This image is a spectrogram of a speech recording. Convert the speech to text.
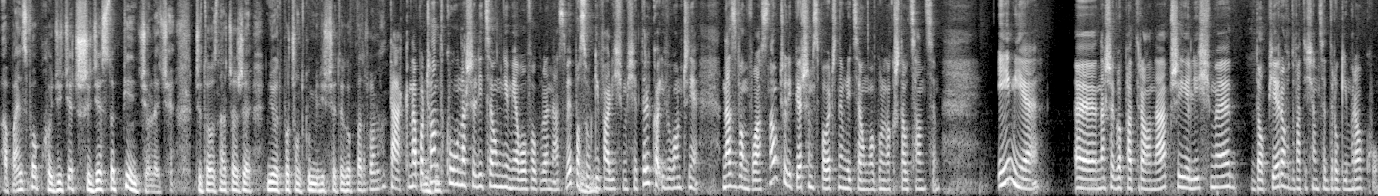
a Państwo obchodzicie 35-lecie. Czy to oznacza, że nie od początku mieliście tego patrona? Tak, na początku nasze liceum nie miało w ogóle nazwy. Posługiwaliśmy się tylko i wyłącznie nazwą własną, czyli pierwszym społecznym liceum ogólnokształcącym. Imię e, naszego patrona przyjęliśmy dopiero w 2002 roku.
